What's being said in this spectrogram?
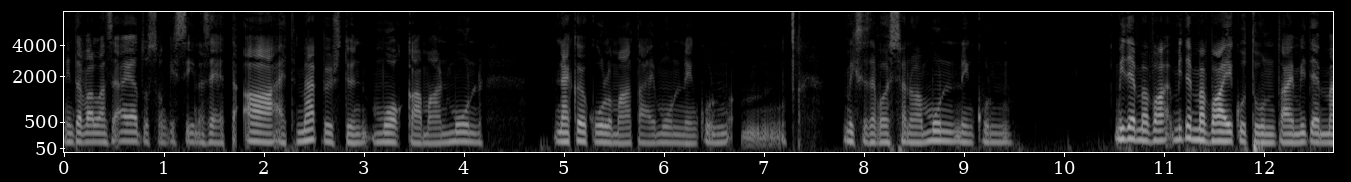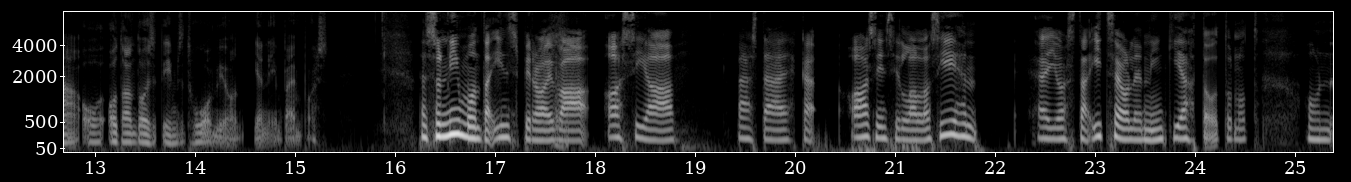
niin tavallaan se ajatus onkin siinä se, että a, että mä pystyn muokkaamaan mun näkökulmaa tai mun, niin kuin, mm, miksi se voisi sanoa, mun niin kuin, miten, mä va- miten mä vaikutun tai miten mä otan toiset ihmiset huomioon ja niin päin pois. Tässä on niin monta inspiroivaa asiaa. Päästään ehkä aasinsillalla siihen, äh, josta itse olen niin kiehtoutunut, on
